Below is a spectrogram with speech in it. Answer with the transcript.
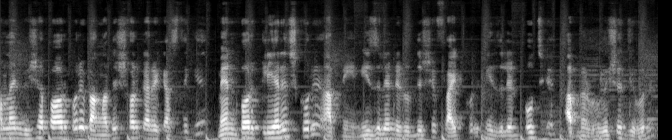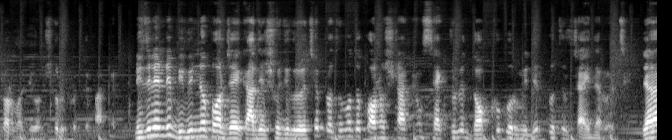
অনলাইন ভিসা পাওয়ার পরে বাংলাদেশ সরকারের কাছ থেকে ম্যান পাওয়ার ক্লিয়ারেন্স করে আপনি নিউজিল্যান্ডের উদ্দেশ্যে ফ্লাইট করে নিউজিল্যান্ড পৌঁছে আপনার ভবিষ্যৎ জীবনে কর্মজীবন শুরু করতে পারবেন। নিউজিল্যান্ডে বিভিন্ন পর্যায়ে কাজের সুযোগ রয়েছে। প্রথমত কনস্ট্রাকশন সেক্টরে দক্ষ কর্মীদের প্রচুর চাহিদা রয়েছে। যারা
